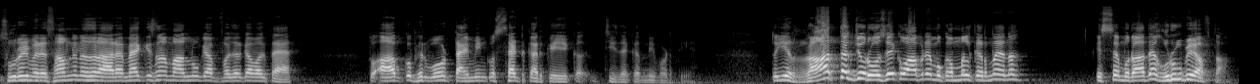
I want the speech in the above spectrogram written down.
سورج میرے سامنے نظر آ رہا ہے۔ میں کس طرح مان لوں کہ اب فجر کا وقت ہے۔ تو آپ کو پھر وہ ٹائمنگ کو سیٹ کر کے یہ چیزیں کرنی پڑتی ہیں۔ تو یہ رات تک جو روزے کو آپ نے مکمل کرنا ہے نا، اس سے مراد ہے غروب آفتاب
